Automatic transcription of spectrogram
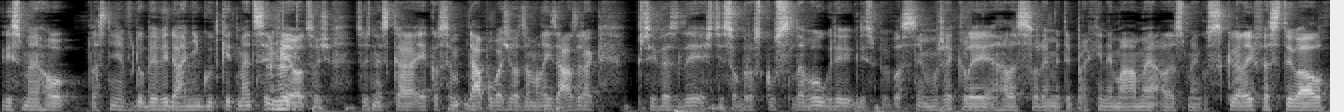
kdy jsme ho vlastně v době vydání Good Kid Mad City, mm-hmm. jo, což, což dneska jako se dá považovat za malý zázrak, přivezli ještě s obrovskou slevou, kdy, kdy jsme vlastně mu řekli, hele sorry, my ty prachy nemáme, ale jsme jako skvělý festival,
